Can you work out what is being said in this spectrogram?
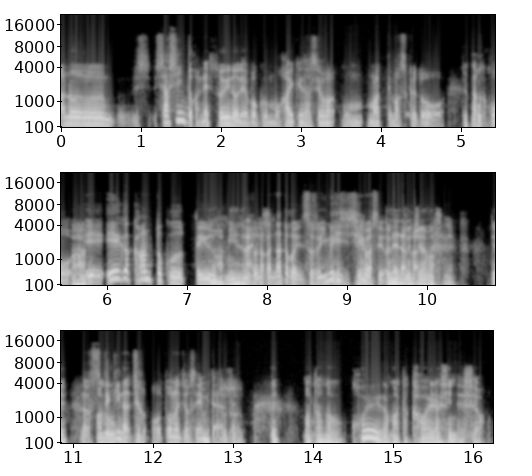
あの写真とかね、そういうので僕も拝見させてももらってますけど、でなんかこう、はいえ映画監督っていうでは見えないと、なんか、なんとか、そうそう、イメージ違いますよね。全然なんか、違いますね。なんか素敵な女大人女性みたいなねそうそう。で、またあの、声がまた可愛らしいんですよ。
